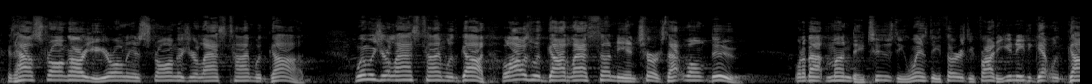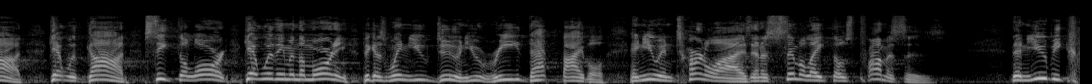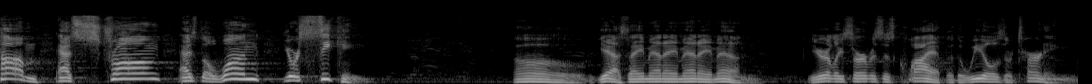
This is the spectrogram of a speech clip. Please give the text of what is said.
Because how strong are you? You're only as strong as your last time with God. When was your last time with God? Well, I was with God last Sunday in church. That won't do. What about Monday, Tuesday, Wednesday, Thursday, Friday? You need to get with God. Get with God. Seek the Lord. Get with Him in the morning because when you do and you read that Bible and you internalize and assimilate those promises, then you become as strong as the one you're seeking. Oh, yes. Amen, amen, amen. The early service is quiet, but the wheels are turning.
